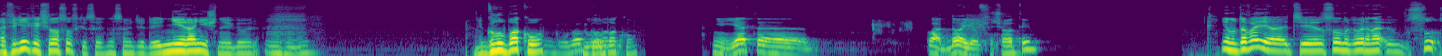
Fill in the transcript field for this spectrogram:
Офигеть, как философски, кстати, на самом деле. Не иронично, я говорю. Глубоко. Глубоко. Глубоко. Не, я-то... Ладно, давай, Юр, сначала ты. Не, ну давай, я тебе, условно говоря, на- сло-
